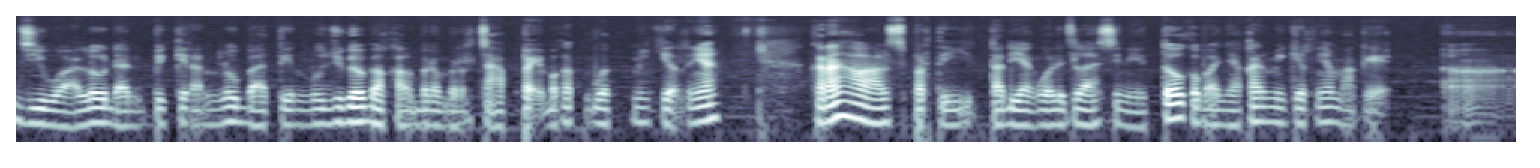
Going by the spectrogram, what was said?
jiwa lu dan pikiran lu batin lu juga bakal benar-benar capek banget buat mikirnya. Karena hal-hal seperti tadi yang gue udah jelasin itu kebanyakan mikirnya pakai uh,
